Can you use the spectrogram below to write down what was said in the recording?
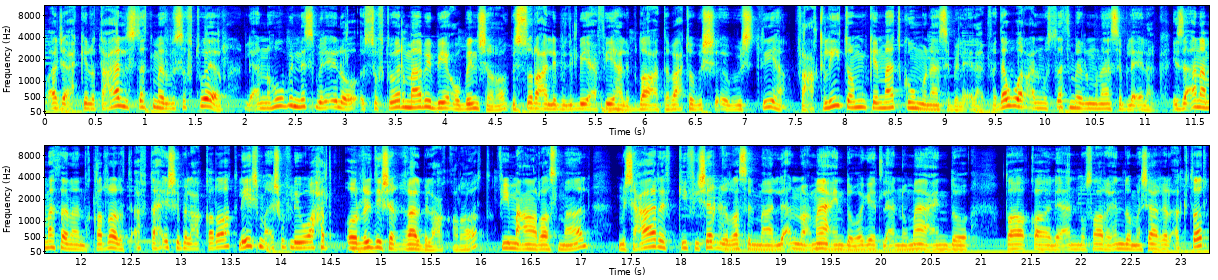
وأجي أحكي له تعال استثمر ب software. لأنه هو بالنسبة له ال software ما بيبيع وبنشره بالسرعة اللي بيبيع فيها البضاعة تبعته بيش- بيشتريها فعقليته ممكن ما تكون مناسبة لإلك. فدور على المستثمر المناسب لإلك. إذا أنا مثلا قررت أفتح إشي بالعقارات ليش ما أشوف لي واحد اوريدي شغال بالعقارات؟ في معاه راس مال مش عارف عارف كيف يشغل راس المال؟ لأنه ما عنده وقت لأنه ما عنده طاقة لأنه صار عنده مشاغل أكثر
